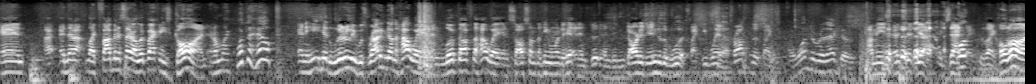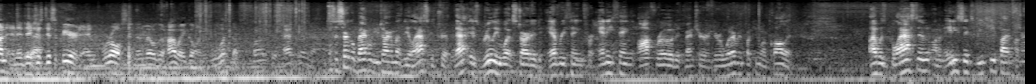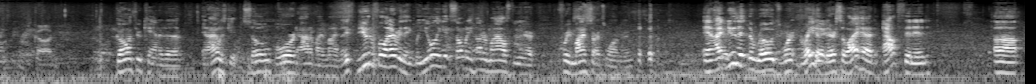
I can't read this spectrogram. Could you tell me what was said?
And I, and then I, like five minutes later, I look back and he's gone, and I'm like, what the hell? And he had literally was riding down the highway and looked off the highway and saw something he wanted to hit and, and, then darted into the woods. Like he went across the like I wonder where that goes. I mean, it's, it- yeah, exactly. like, hold on, and then they just disappeared, and we're all sitting in the middle of the highway going, "What the fuck is happening now?" Just to circle back what you're talking about the Alaska trip, that is really what started everything for anything off-road adventure or whatever the fuck you want to call it. I was blasting on an 86 VT 500, Oh God, going through Canada, and I was getting so bored out of my mind. It's beautiful and everything, but you only get so many hundred miles through there before your mind starts wandering. and I knew that the roads weren't great up there, so I had outfitted uh,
